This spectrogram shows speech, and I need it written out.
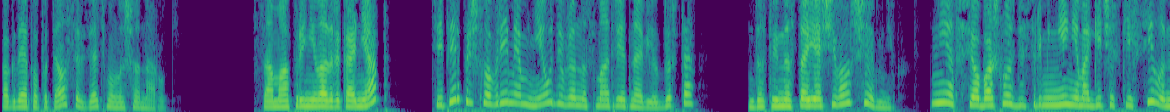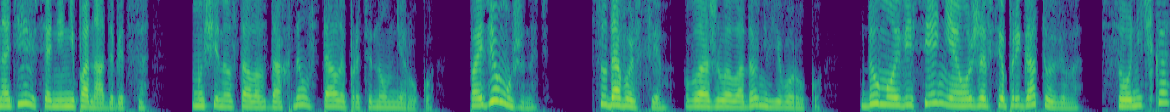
когда я попытался взять малыша на руки. Сама приняла драконят? Теперь пришло время мне удивленно смотреть на Вилберта. Да ты настоящий волшебник. Нет, все обошлось без применения магических сил, и надеюсь, они не понадобятся. Мужчина устало вздохнул, встал и протянул мне руку. Пойдем ужинать. С удовольствием, вложила ладонь в его руку. Думаю, весенняя уже все приготовила. «Сонечка?»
